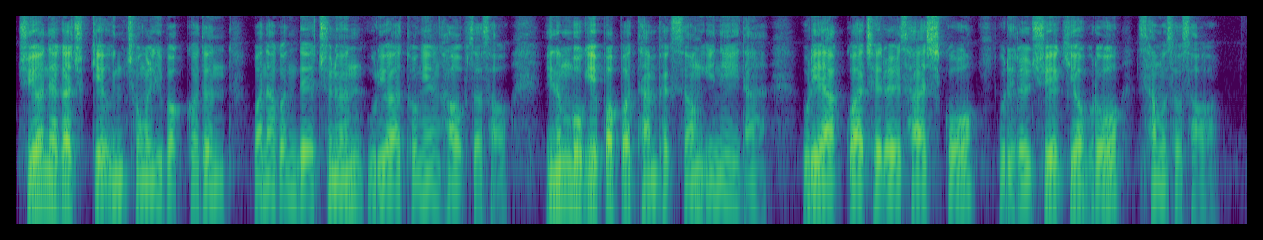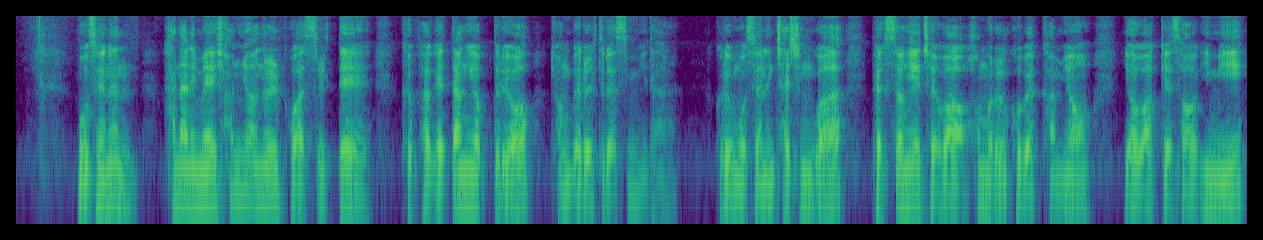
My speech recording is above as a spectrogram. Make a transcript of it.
주여 내가 주께 은총을 입었거든. 원하건대 주는 우리와 동행하옵소서. 이는 목이 뻣뻣한 백성이니이다. 우리의 악과 죄를 사하시고 우리를 주의 기업으로 삼으소서. 모세는 하나님의 현연을 보았을 때 급하게 땅에 엎드려 경배를 드렸습니다. 그리고 모세는 자신과 백성의 죄와 허물을 고백하며 여호와께서 이미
